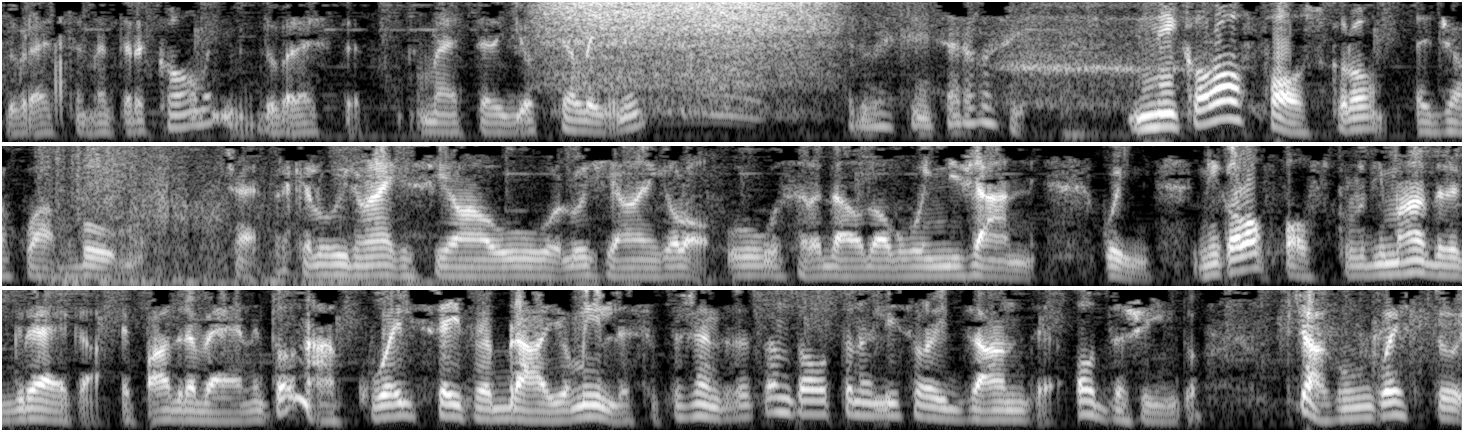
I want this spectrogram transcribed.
dovreste mettere comodi, dovreste mettere gli occhialini e dovreste iniziare così. Nicolò Foscolo è già qua, boom. Cioè, perché lui non è che si chiama Ugo, lui si chiama Nicolò, Ugo sarà dato dopo 15 anni. Quindi, Nicolò Foscolo, di madre greca e padre veneto, nacque il 6 febbraio 1778 nell'isola di Zante o Zacinto. Già con questo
